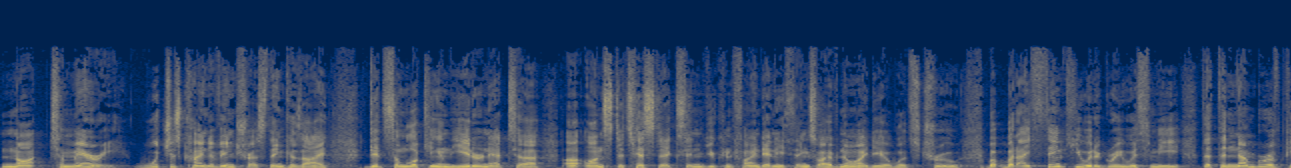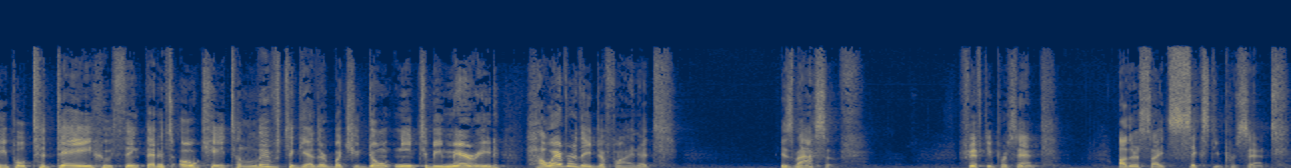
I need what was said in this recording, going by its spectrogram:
not to marry, which is kind of interesting because I did some looking in the internet uh, uh, on statistics and you can find anything, so I have no idea what's true. But, but I think you would agree with me that the number of people today who think that it's okay to live together but you don't need to be married, however they define it, is massive 50%. Other sites, 60%.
